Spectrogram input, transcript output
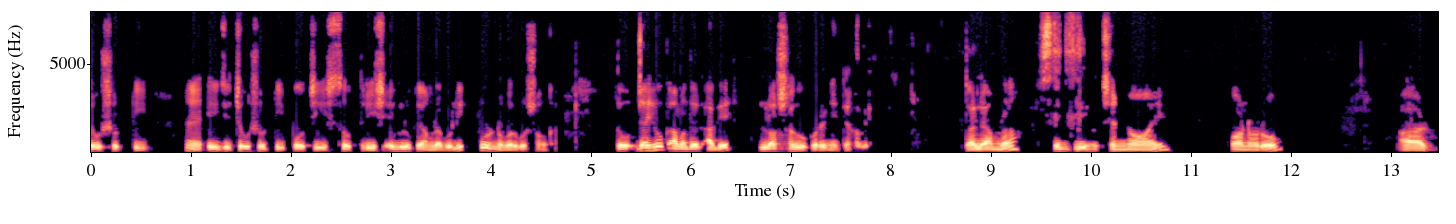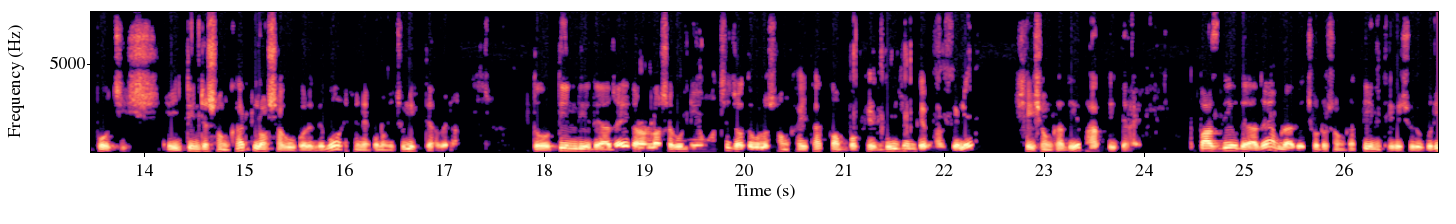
চৌষট্টি হ্যাঁ এই যে চৌষট্টি, পঁচিশ, ছত্রিশ এগুলোকে আমরা বলি পূর্ণবর্গ সংখ্যা। তো যাই হোক, আমাদের আগে লসাগু করে নিতে হবে। তাহলে আমরা সিম্পলি হচ্ছে নয়, পনেরো আর পঁচিশ। এই তিনটা সংখ্যার লসাগু করে দেব, এখানে কোনো কিছু লিখতে হবে না। তো তিন দিয়ে দেওয়া যায়, কারণ লসাগুর নিয়ম হচ্ছে যতগুলো সংখ্যাই থাক, কমপক্ষে দুইজনকে ভাগ গেলে সেই সংখ্যা দিয়ে ভাগ দিতে হয়। পাঁচ দিয়েও দেওয়া যায়, আমরা আগে ছোট সংখ্যা তিন থেকে শুরু করি,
